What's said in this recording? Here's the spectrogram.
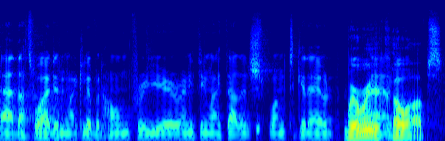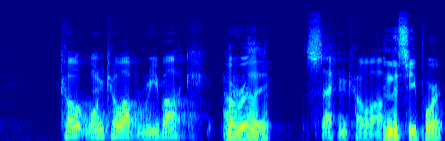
Uh, that's why I didn't like live at home for a year or anything like that. I just wanted to get out. Where were your um, co-ops? Co- one co op Reebok. Oh, um, really? Second co op In the seaport?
